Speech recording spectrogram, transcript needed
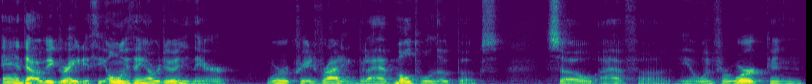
And that would be great if the only thing I were doing in there were creative writing. But I have multiple notebooks. So I have, uh, you know, one for work and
